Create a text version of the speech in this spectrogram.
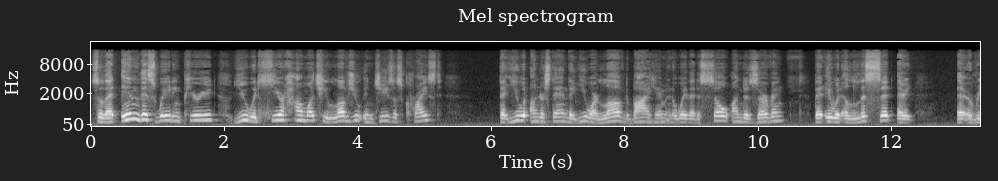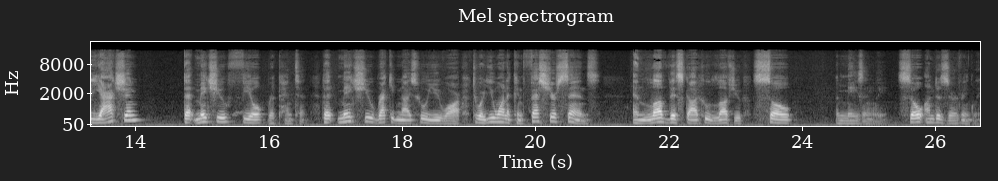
So that in this waiting period, you would hear how much he loves you in Jesus Christ, that you would understand that you are loved by him in a way that is so undeserving that it would elicit a, a reaction that makes you feel repentant that makes you recognize who you are, to where you want to confess your sins and love this God who loves you so amazingly, so undeservingly.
